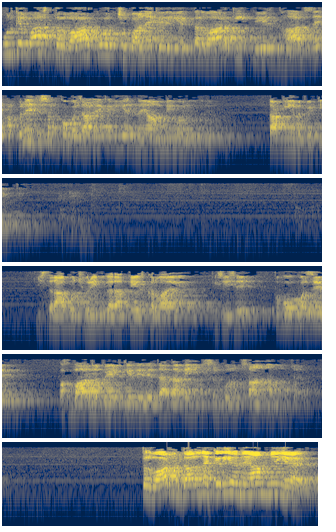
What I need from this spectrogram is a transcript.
ان کے پاس تلوار کو چھپانے کے لیے، تلوار کی تیز دھار سے اپنے جسم کو بچانے کے لیے نیام بھی موجود ہیں، ٹاکیاں لپیٹی ہوتی جس طرح آپ وہ چھری وغیرہ تیز کروائے کسی سے، تو وہ اوپر سے اخبار لپیٹ کے دے دیتا ہے تاکہ یہ جسم کو نقصان نہ پہنچائے۔ تلوار ڈالنے کے لیے نیام نہیں ہے۔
